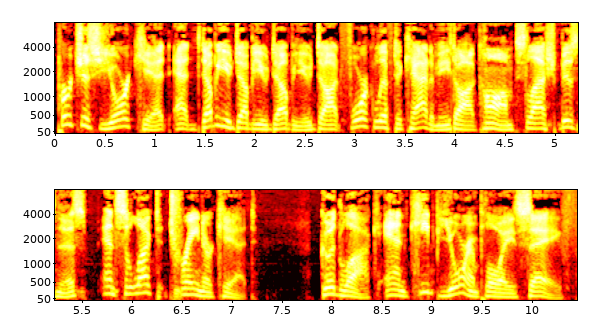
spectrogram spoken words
Purchase your kit at www.forkliftacademy.com slash business and select Trainer Kit. Good luck and keep your employees safe.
